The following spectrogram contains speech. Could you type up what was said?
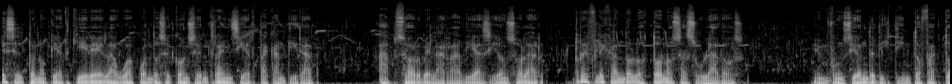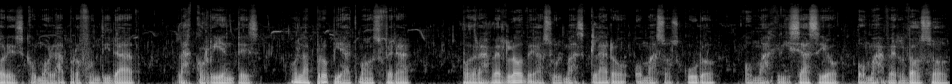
es el tono que adquiere el agua cuando se concentra en cierta cantidad. Absorbe la radiación solar reflejando los tonos azulados en función de distintos factores como la profundidad, las corrientes o la propia atmósfera. Podrás verlo de azul más claro o más oscuro, o más grisáceo o más verdoso.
